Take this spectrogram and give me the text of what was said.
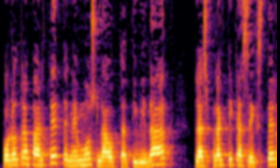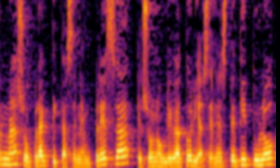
Por otra parte, tenemos la optatividad, las prácticas externas o prácticas en empresa, que son obligatorias en este título,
